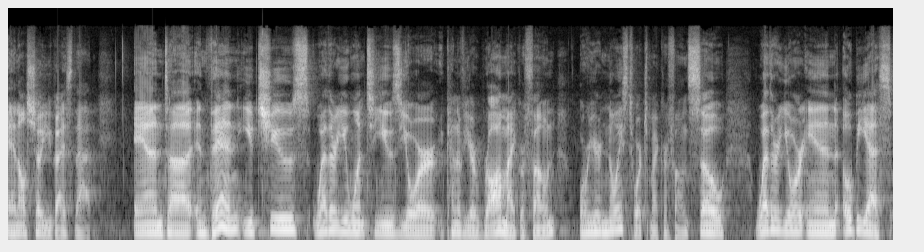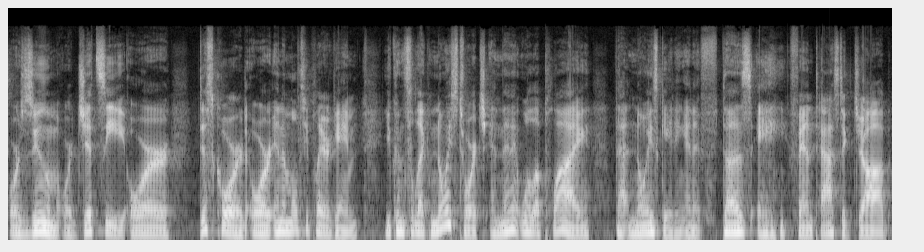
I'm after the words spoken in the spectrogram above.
and I'll show you guys that and uh, and then you choose whether you want to use your kind of your raw microphone or your noise torch microphone. So whether you're in OBS or Zoom or Jitsi or Discord or in a multiplayer game, you can select Noise Torch and then it will apply that noise gating, and it does a fantastic job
